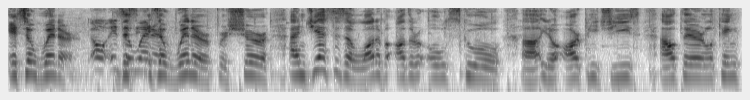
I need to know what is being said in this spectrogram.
it's a winner. Oh, it's a This- It's a winner. winner for sure. And yes, there's a lot of other old school, uh, you know, RPGs out there looking,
